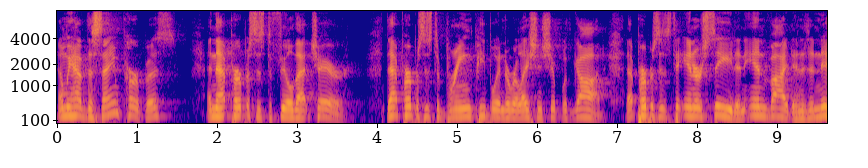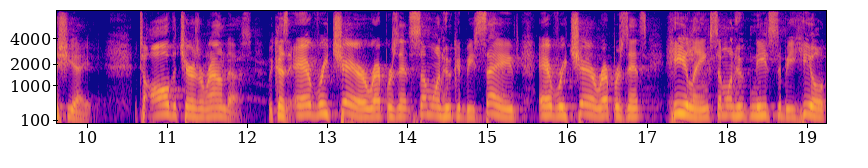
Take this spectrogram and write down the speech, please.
And we have the same purpose, and that purpose is to fill that chair. That purpose is to bring people into relationship with God. That purpose is to intercede and invite and to initiate to all the chairs around us because every chair represents someone who could be saved. Every chair represents healing, someone who needs to be healed.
